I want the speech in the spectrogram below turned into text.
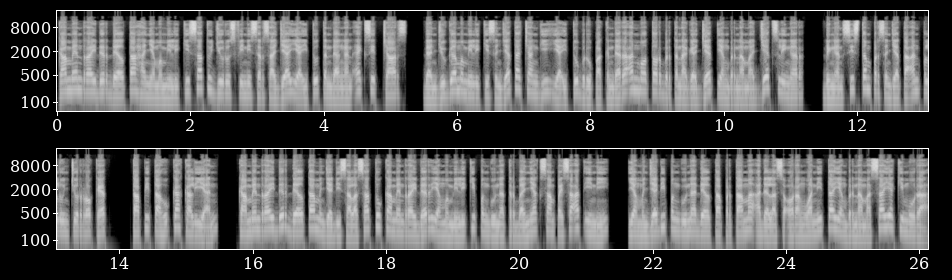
Kamen Rider Delta hanya memiliki satu jurus finisher saja yaitu tendangan exit charge, dan juga memiliki senjata canggih yaitu berupa kendaraan motor bertenaga jet yang bernama Jet Slinger, dengan sistem persenjataan peluncur roket, tapi tahukah kalian, Kamen Rider Delta menjadi salah satu Kamen Rider yang memiliki pengguna terbanyak sampai saat ini, yang menjadi pengguna Delta pertama adalah seorang wanita yang bernama Saya Kimura.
